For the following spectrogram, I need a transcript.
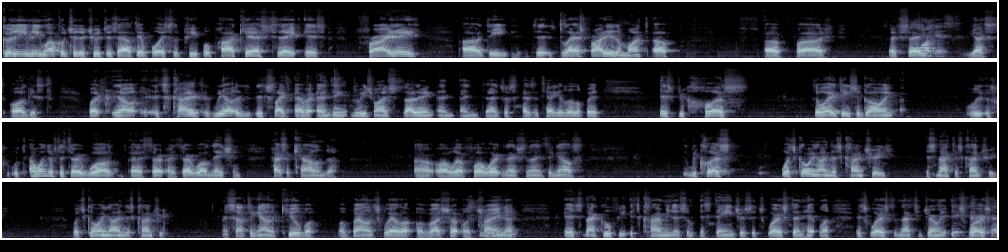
Good evening. Welcome to the Truth is Out There Voice of the People podcast. Today is Friday, uh, the, the last Friday of the month of, of uh, let's say, August. yes, August. But, you know, it's kind of, real, it's like ever ending. The reason why I'm stuttering and, and uh, just hesitating a little bit is because the way things are going, we, I wonder if the third world, uh, third, uh, third world nation has a calendar, uh, or have Fort Nation or anything else, because what's going on in this country is not this country. What's going on in this country is something out of Cuba or Venezuela or Russia or China. It's not goofy. It's communism. It's dangerous. It's worse than Hitler. It's worse than Nazi Germany. It's worse.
